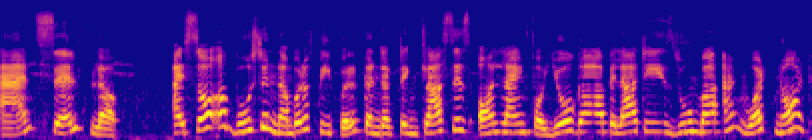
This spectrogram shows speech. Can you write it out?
and self love. I saw a boost in number of people conducting classes online for yoga, pilates, zumba and what not.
